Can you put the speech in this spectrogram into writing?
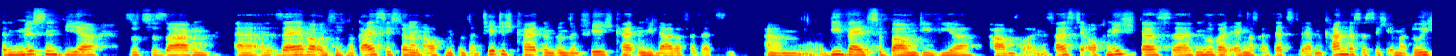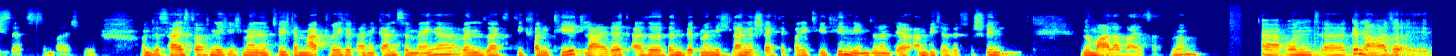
dann müssen wir sozusagen äh, selber uns nicht nur geistig, sondern auch mit unseren Tätigkeiten und unseren Fähigkeiten in die Lage versetzen ähm, die Welt zu bauen, die wir haben wollen. Das heißt ja auch nicht, dass äh, nur weil irgendwas ersetzt werden kann, dass es sich immer durchsetzt zum Beispiel. Und das heißt auch nicht, ich meine natürlich, der Markt regelt eine ganze Menge. Wenn du sagst, die Qualität leidet, also dann wird man nicht lange schlechte Qualität hinnehmen, sondern der Anbieter wird verschwinden, normalerweise. Ne? Äh, und äh, genau, also äh,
